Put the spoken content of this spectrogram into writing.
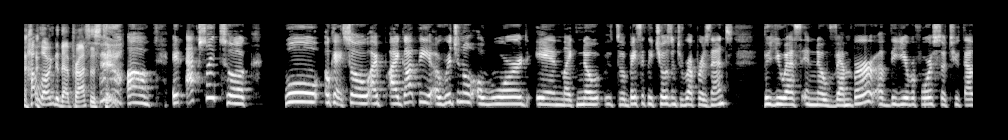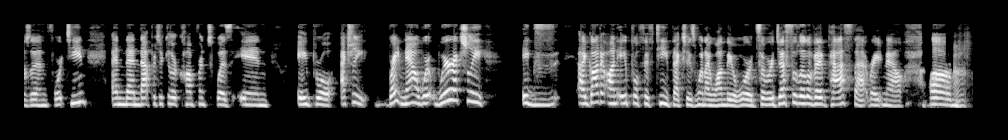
How long did that process take? Um, it actually took. Well, okay, so I I got the original award in like no, so basically chosen to represent the U.S. in November of the year before, so 2014, and then that particular conference was in April. Actually, right now we're we're actually. Ex- I got it on April 15th, actually, is when I won the award. So we're just a little bit past that right now. Um, ah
